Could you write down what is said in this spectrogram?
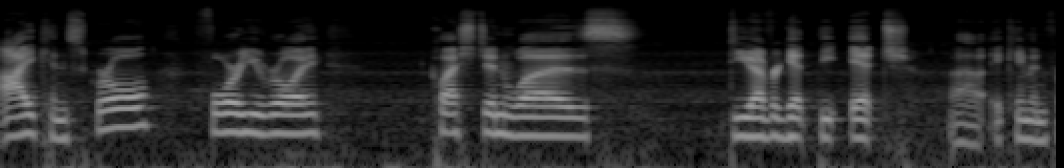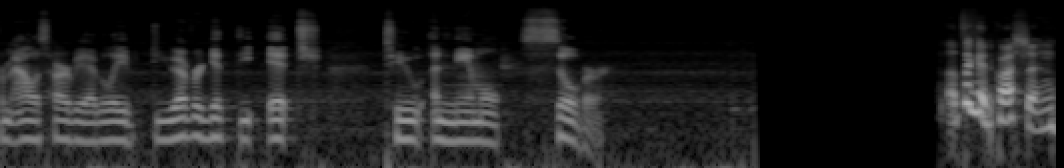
I can scroll for you, Roy. Question was, do you ever get the itch? Uh, it came in from Alice Harvey, I believe. Do you ever get the itch to enamel silver? That's a good question.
